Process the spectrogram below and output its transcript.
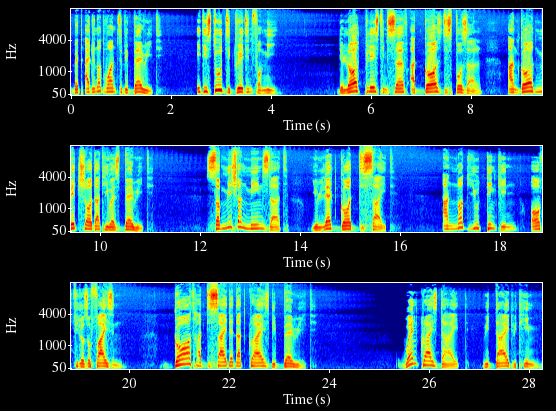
but I do not want to be buried. It is too degrading for me. The Lord placed himself at God's disposal, and God made sure that he was buried. Submission means that you let God decide, and not you thinking or philosophizing. God had decided that Christ be buried. When Christ died, we died with him.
